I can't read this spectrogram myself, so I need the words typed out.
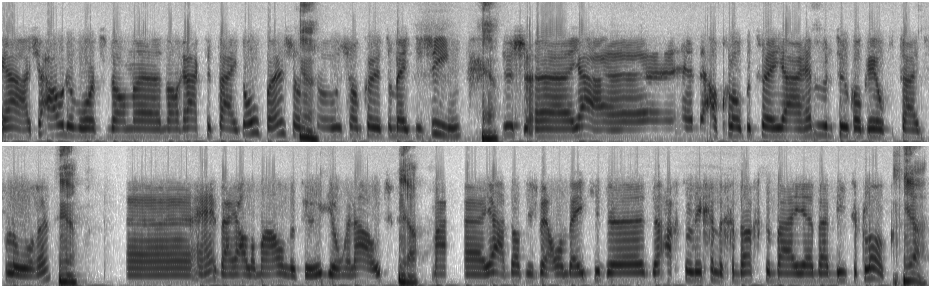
ja, als je ouder wordt, dan, eh, dan raakt de tijd op. Hè. Zo, Ja. zo, zo kun je het een beetje zien. Ja. Dus eh, ja, eh, en de afgelopen twee jaar hebben we natuurlijk ook heel veel tijd verloren. Ja. Eh, hè, wij allemaal natuurlijk, jong en oud. Ja. Maar eh, ja, dat is wel een beetje de, de achterliggende gedachte bij, eh, bij Beat the Clock. Ja,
